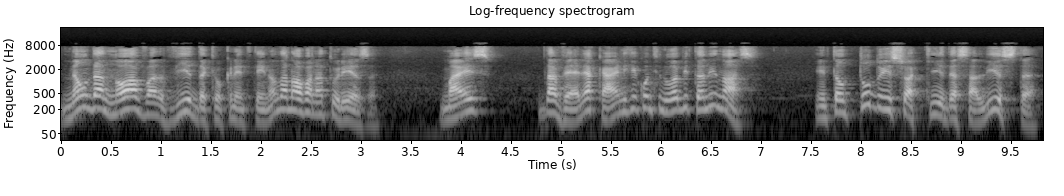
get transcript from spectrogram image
Não da nova vida que o crente tem, não da nova natureza, mas da velha carne que continua habitando em nós. Então, tudo isso aqui dessa lista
